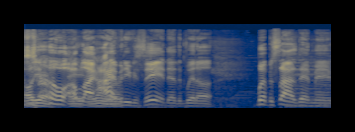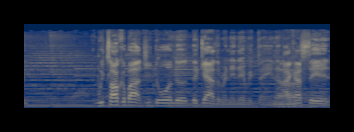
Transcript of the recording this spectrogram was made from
Oh, yeah. So Hey, I'm like, hey, I haven't even said nothing, but uh, but besides that, man, we talk about you doing the the gathering and everything, and like Uh-huh. I said,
